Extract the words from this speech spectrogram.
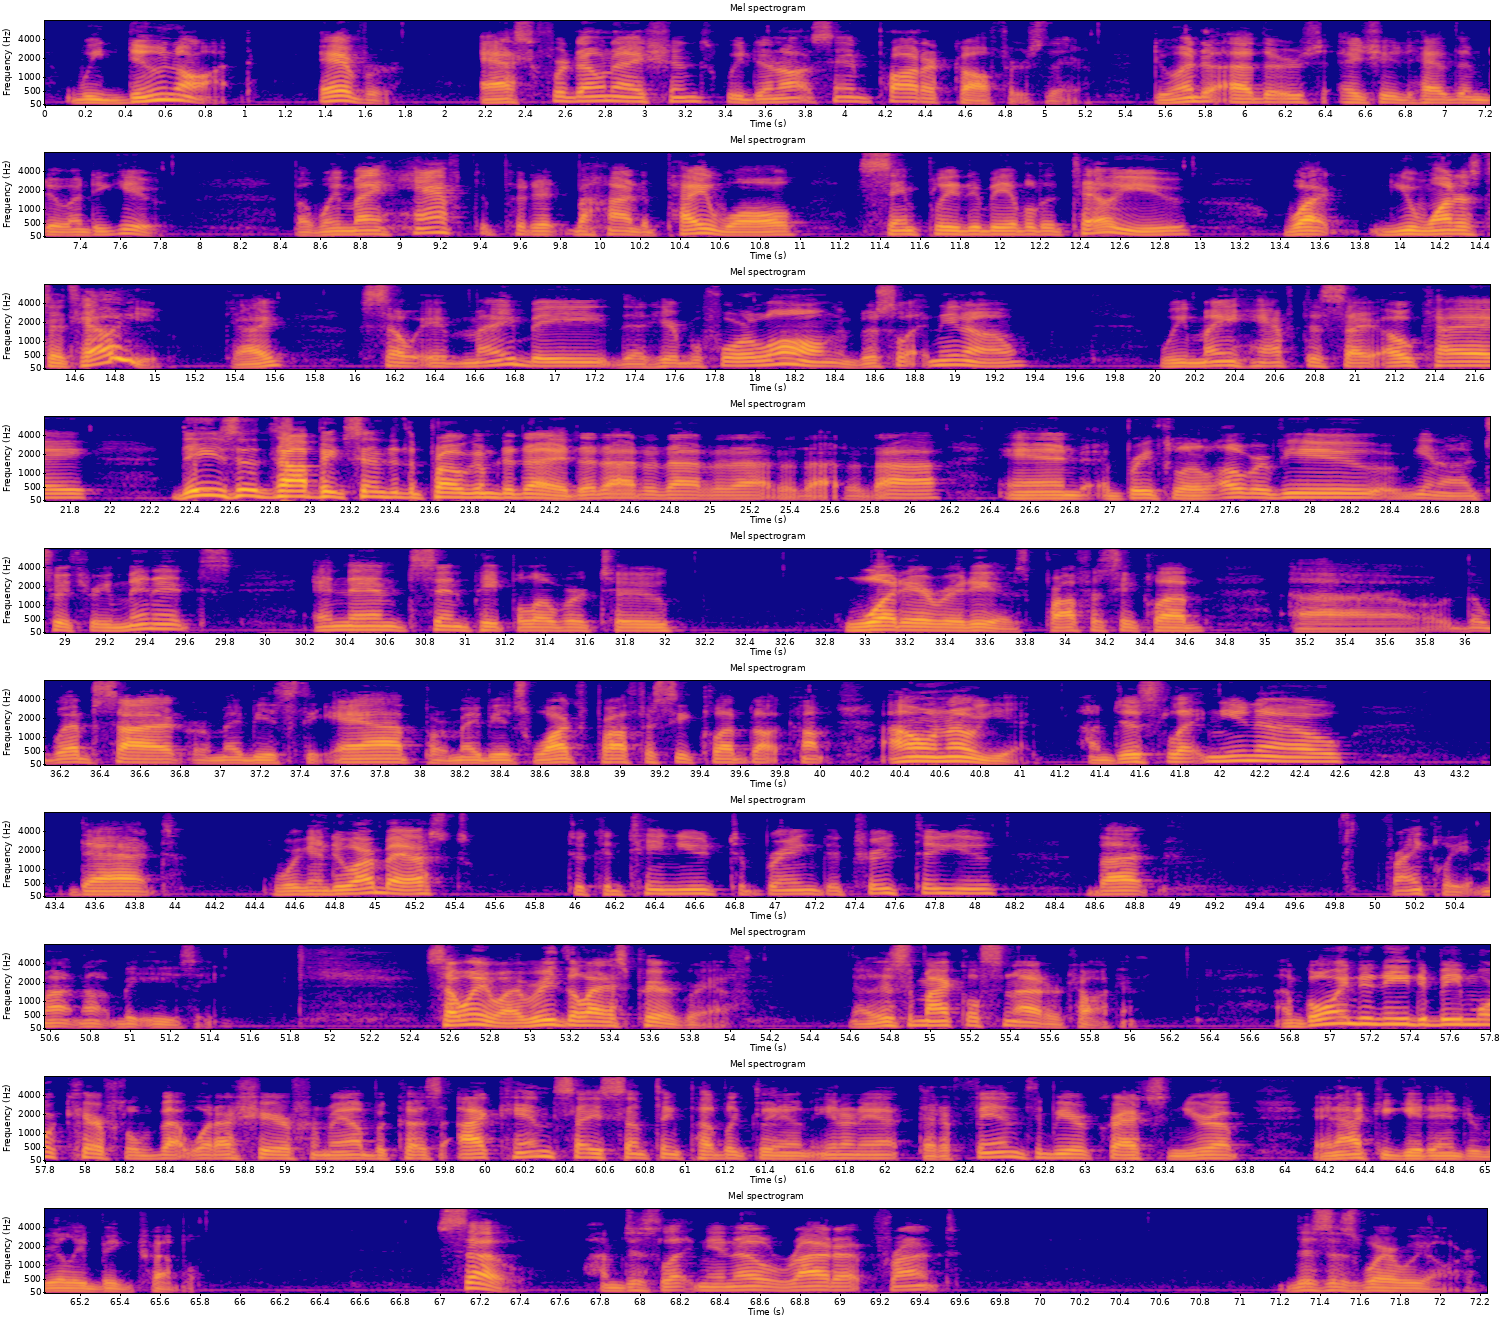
We do not ever ask for donations. We do not send product offers there. Do unto others as you'd have them do unto you. But we may have to put it behind a paywall simply to be able to tell you what you want us to tell you. Okay? So it may be that here before long, I'm just letting you know, we may have to say, okay, these are the topics into the program today, da da da da da da da da da, and a brief little overview, you know, two or three minutes, and then send people over to whatever it is, Prophecy Club, uh, the website, or maybe it's the app, or maybe it's watchprophecyclub.com. I don't know yet. I'm just letting you know that we're going to do our best to continue to bring the truth to you, but frankly, it might not be easy. So, anyway, read the last paragraph. Now, this is Michael Snyder talking. I'm going to need to be more careful about what I share from now because I can say something publicly on the internet that offends the bureaucrats in Europe and I could get into really big trouble. So, I'm just letting you know right up front this is where we are.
